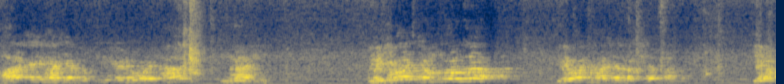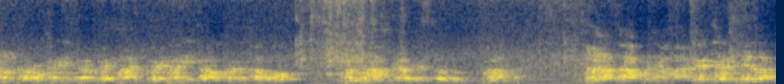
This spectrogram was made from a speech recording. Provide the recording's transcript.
हा काही माझ्या भक्तीकडे वळणार नाही. पण जेव्हा चमकवलं तेव्हा माझ्या लक्षात आलं की आपण खरोखर इथं बैमान बैमानी गाव करत आहोत म्हणून आपल्यावर हे सर्व दुःख आलं. पण आता आपण ह्या मार्गात जर केलं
